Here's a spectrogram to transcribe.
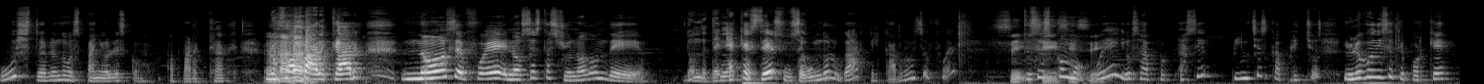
uy, estoy hablando españolesco, aparcar, no fue a aparcar, no se fue, no se estacionó donde, donde tenía que ser, su segundo lugar, el cabrón se fue. Sí, Entonces sí, es como, sí, sí. güey, o sea, por- hace pinches caprichos y luego dice que por qué.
